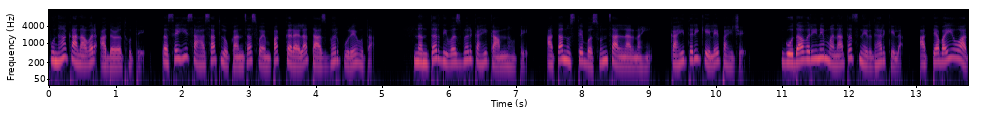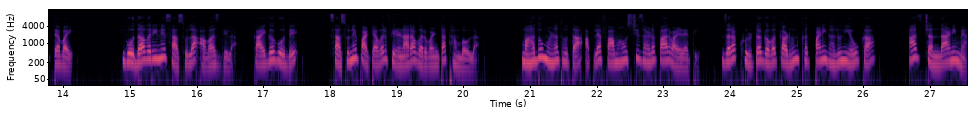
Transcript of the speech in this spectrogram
पुन्हा कानावर आदळत होते. तसेही सहा सात लोकांचा स्वयंपाक करायला तासभर पुरे होता. नंतर दिवसभर काही काम नव्हते. आता नुसते बसून चालणार नाही. काहीतरी केले पाहिजे. गोदावरीने मनातच निर्धार केला. आत्याबाई ओ आत्याबाई! गोदावरीने सासूला आवाज दिला. काय ग गोदे सासूने पाट्यावर फिरणारा वरवंटा थांबवला. महादू म्हणत होता आपल्या फार्म हाऊसची झाडं पार वाळल्या ती जरा खुरटं गवत काढून खतपाणी घालून येऊ का? आज चंदा आणि म्या.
